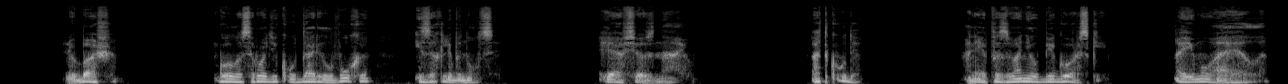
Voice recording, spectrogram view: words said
— Любаша. Голос Родика ударил в ухо и захлебнулся. — Я все знаю. — Откуда? Мне позвонил Бегорский, а ему Аэлла.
